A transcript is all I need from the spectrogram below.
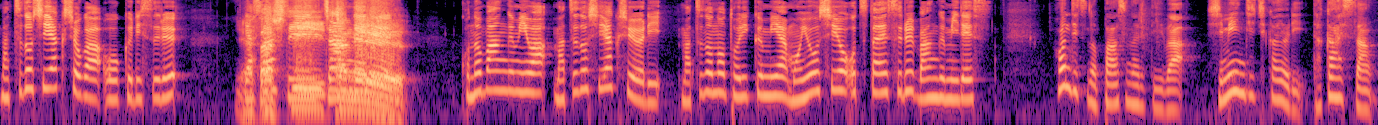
松戸市役所がお送りするやさしティチャンネルこの番組は松戸市役所より松戸の取り組みや催しをお伝えする番組です。本日のパーソナリティは市民自治課より高橋さん、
